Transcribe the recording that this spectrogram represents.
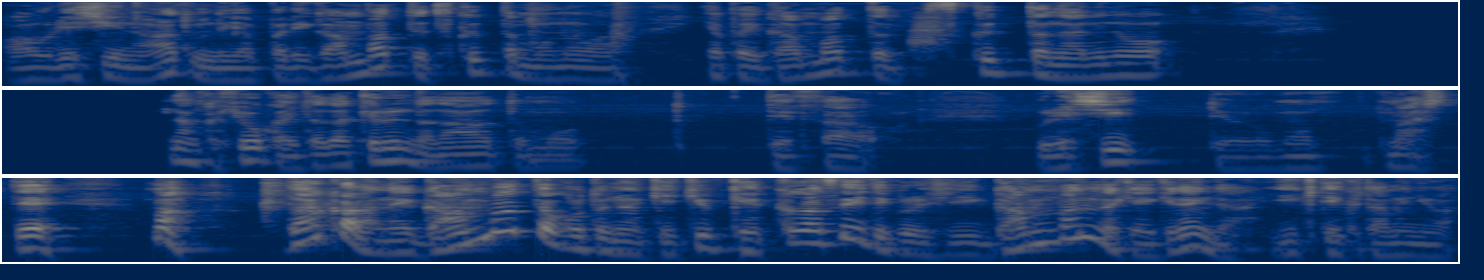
あ、嬉しいなと思って、やっぱり頑張って作ったものは、やっぱり頑張った作ったなりの、なんか評価いただけるんだなと思っってさ、嬉しいって思いまして、まあ、だからね、頑張ったことには結局結果がついてくるし、頑張んなきゃいけないんだ。生きていくためには。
